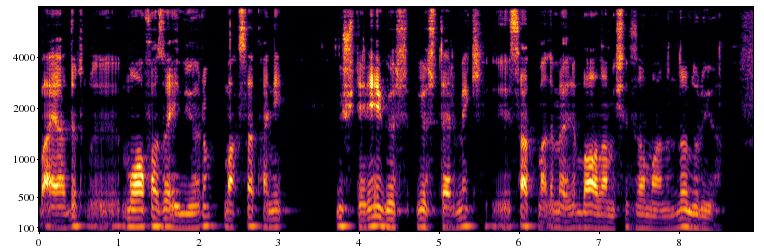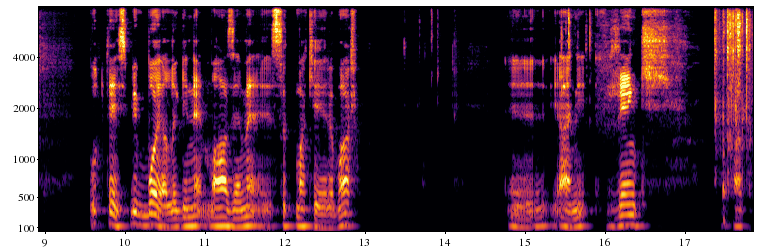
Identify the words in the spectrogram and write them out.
bayağıdır e, muhafaza ediyorum. Maksat hani müşteriye gö göstermek. E, satmadım öyle bağlamışız zamanında duruyor. Bu tesbih boyalı yine malzeme sıkma keri var. E, yani renk artık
